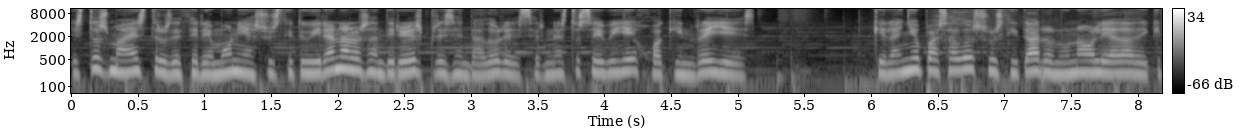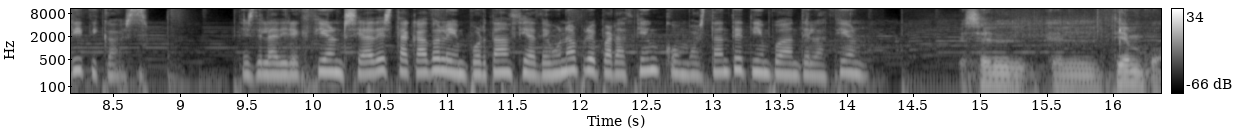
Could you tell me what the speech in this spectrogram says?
Estos maestros de ceremonia sustituirán a los anteriores presentadores, Ernesto Sevilla y Joaquín Reyes, que el año pasado suscitaron una oleada de críticas. Desde la dirección se ha destacado la importancia de una preparación con bastante tiempo de antelación. Es el, tiempo,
